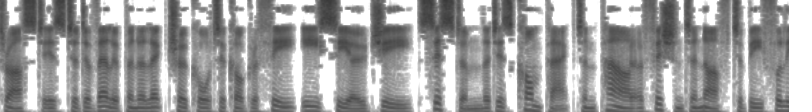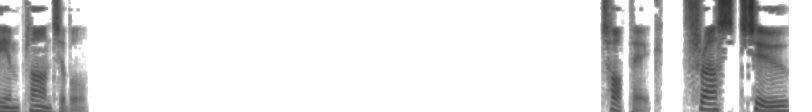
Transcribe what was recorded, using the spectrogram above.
thrust is to develop an electrocorticography (ECOG) system that is compact and power efficient enough to be fully implantable. Topic: Thrust 2:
